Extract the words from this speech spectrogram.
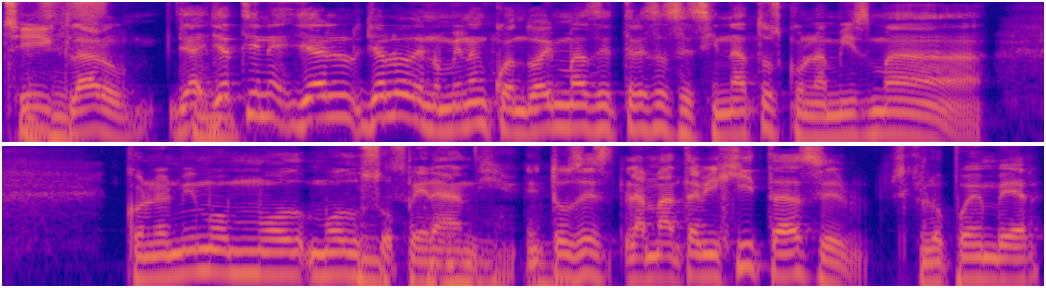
Sí, Entonces, claro. Ya, ya tiene, ya, ya lo denominan cuando hay más de tres asesinatos con la misma, con el mismo mod- modus operandi. operandi. Entonces, la mata viejitas, eh, que lo pueden ver,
